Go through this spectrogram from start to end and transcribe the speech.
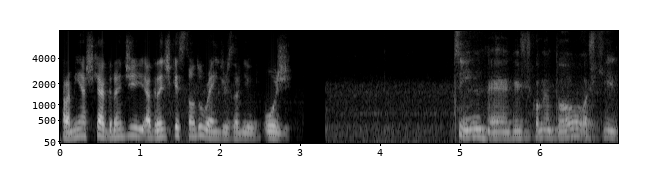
Para mim, acho que é a grande, a grande questão do Rangers ali hoje. Sim, é, a gente comentou, acho que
